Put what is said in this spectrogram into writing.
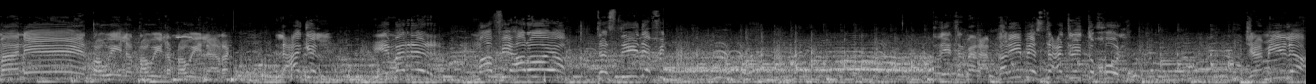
ماني. طويلة طويلة طويلة. العقل. يمرر. ما فيها راية. تسديدة في أرضية الملعب. قريب يستعد للدخول. جميلة.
